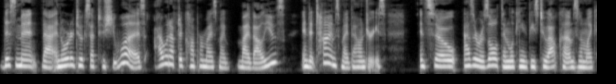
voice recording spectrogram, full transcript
this meant that in order to accept who she was, I would have to compromise my, my values and at times my boundaries. And so as a result, I'm looking at these two outcomes and I'm like,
